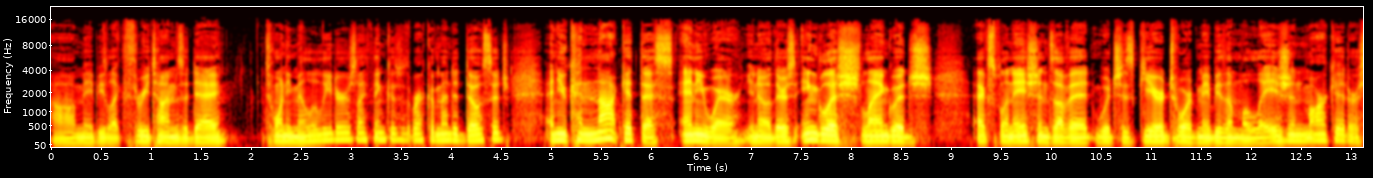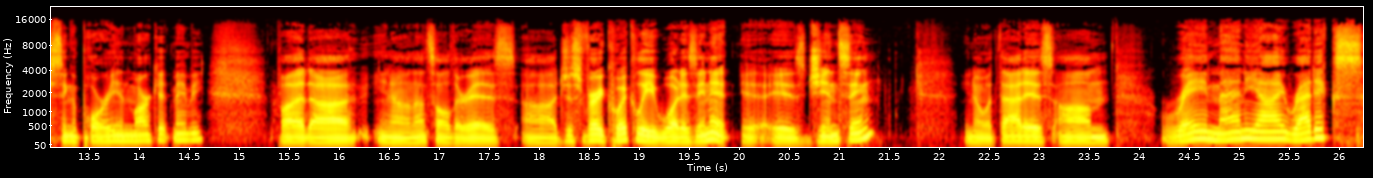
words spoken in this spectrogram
uh, maybe like three times a day. 20 milliliters, I think, is the recommended dosage. And you cannot get this anywhere. You know, there's English language explanations of it, which is geared toward maybe the Malaysian market or Singaporean market, maybe but uh, you know that's all there is. Uh, just very quickly, what is in it is ginseng. You know what that is? Um, Rehmanniae radix.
